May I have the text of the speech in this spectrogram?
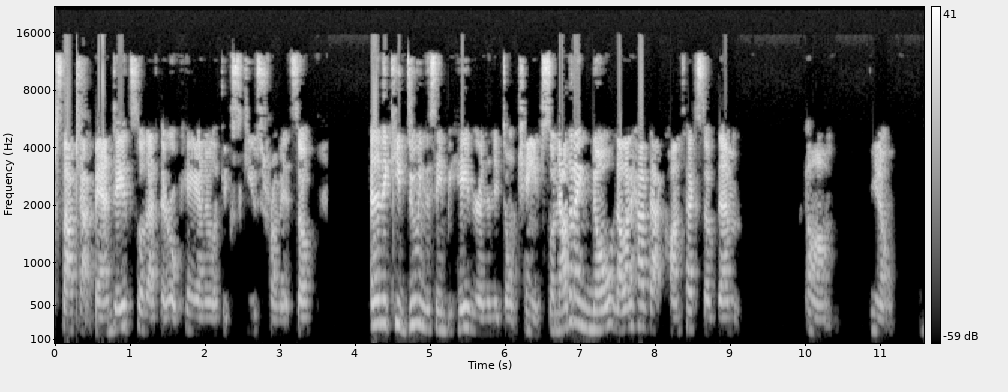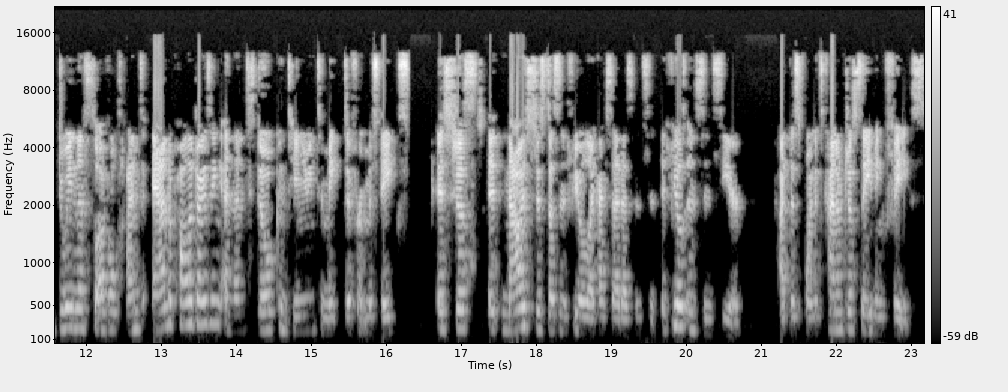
slap that band-aid so that they're okay and they're like excused from it. So, and then they keep doing the same behavior and then they don't change. So now that I know, now that I have that context of them, um, you know, doing this several times and apologizing and then still continuing to make different mistakes, it's just, it, now it just doesn't feel like I said as, insin- it feels insincere at this point. It's kind of just saving face.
